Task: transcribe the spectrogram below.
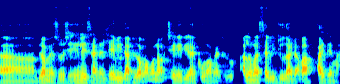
အာပြောမယ်ဆိုလို့ရှိရင်အင်္ဂလိပ်စာနဲ့လဲပြီးသားဖြစ်သွားမှာပေါ့နော်အချိန်တွေဒီတိုင်းကုန်သွားမယ်တူတူအားလုံးပဲဆက်ပြီးကြိုးစားကြပါ fighting ပါ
